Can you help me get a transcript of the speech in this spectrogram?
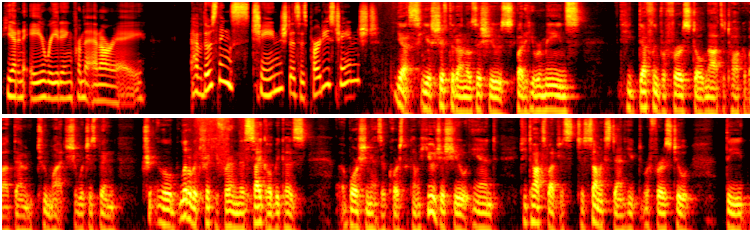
He had an A rating from the NRA. Have those things changed as his party's changed? Yes, he has shifted on those issues, but he remains, he definitely prefers still not to talk about them too much, which has been tr- a little, little bit tricky for him this cycle because abortion has, of course, become a huge issue. And he talks about it to some extent. He refers to the,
